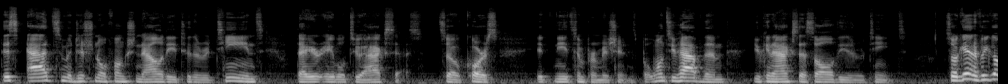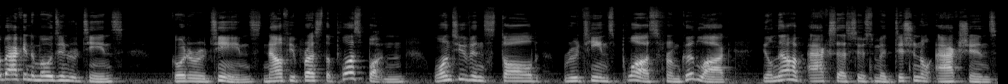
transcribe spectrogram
This adds some additional functionality to the routines that you're able to access. So of course, it needs some permissions, but once you have them, you can access all of these routines. So again, if we go back into modes and routines, go to routines. Now, if you press the plus button, once you've installed Routines Plus from GoodLock, you'll now have access to some additional actions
